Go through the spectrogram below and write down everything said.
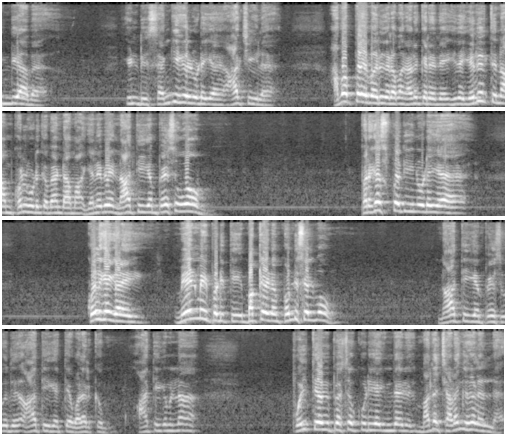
இந்தியாவை இன்று சங்கிகளுடைய ஆட்சியில் அவப்பை வருகிறவன் நடக்கிறது. இதை எதிர்த்து நாம் குரல் கொடுக்க வேண்டாமா? எனவே நாத்திகம் பேசுவோம். பிரகஸ்பதியினுடைய கொள்கைகளை மேன்மைப்படுத்தி மக்களிடம் கொண்டு செல்வோம். நாத்திகம் பேசுவது ஆத்திகத்தை வளர்க்கும். ஆத்திகம்னா பொய்த்தேவி பேசக்கூடிய இந்த மத சடங்குகள் அல்ல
